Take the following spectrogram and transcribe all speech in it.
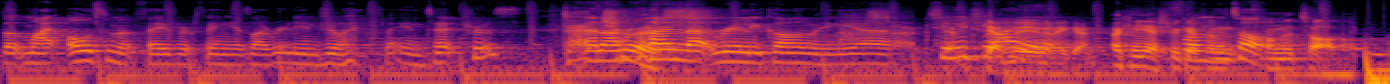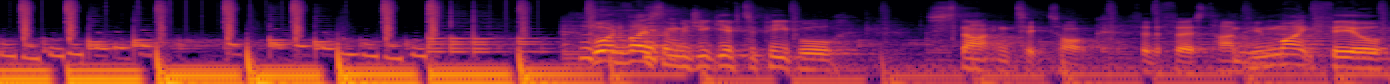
But my ultimate favorite thing is I really enjoy playing Tetris, and I find that really calming. Yeah. So Should we try get moving it? again? Okay, yeah, should we From go the from top? From the top. what advice then would you give to people starting TikTok for the first time who hmm. might feel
